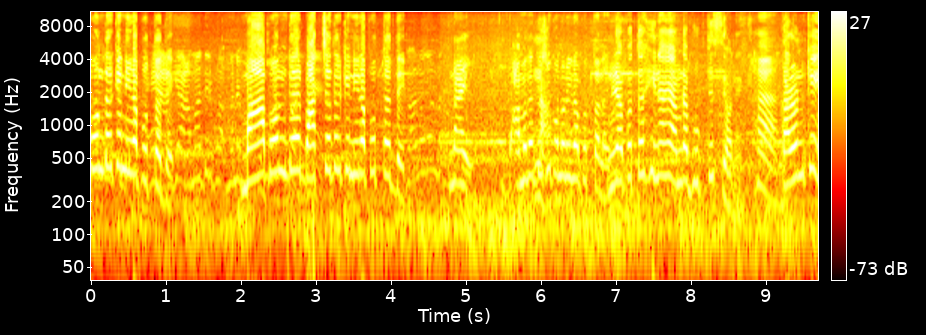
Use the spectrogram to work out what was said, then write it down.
বোনদেরকে নিরাপত্তা দেখ মা বোনদের বাচ্চাদেরকে নিরাপত্তা দেখ নাই আমাদের দেশে কোনো নিরাপত্তা নাই। নিরাপত্তাহীনায় আমরা ভুগতেছি অনেক। হ্যাঁ। কারণ কি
